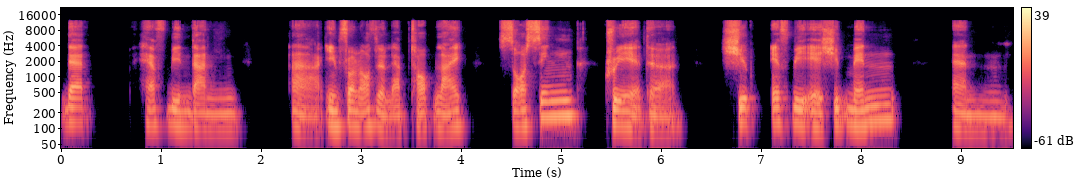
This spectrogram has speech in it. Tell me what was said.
that have been done uh, in front of the laptop like sourcing create a ship fba shipment and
